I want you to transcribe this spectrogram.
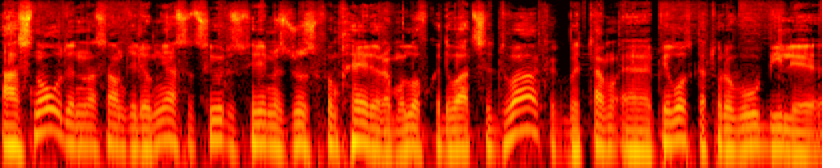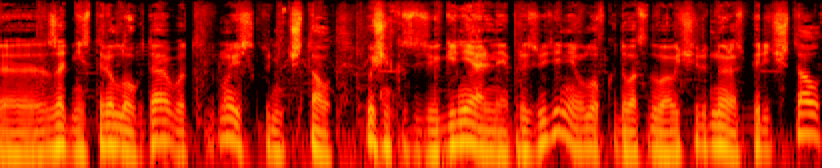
А Сноуден, на самом деле, у меня ассоциируется все время с Джозефом Хейлером и Ловко 22, как бы там э, пилот, которого убили, э, задний стрелок, да, вот, ну, если кто-нибудь читал, очень, кстати, гениальное произведение, Ловко 22, в очередной раз перечитал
